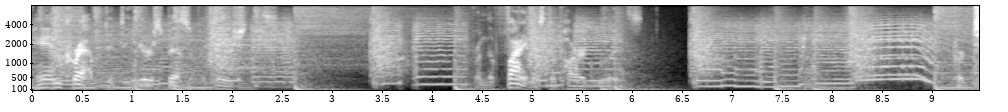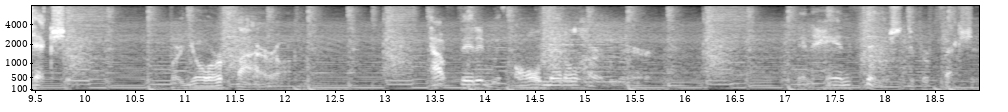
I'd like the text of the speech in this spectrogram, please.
Handcrafted to your specifications. From the finest of hardwoods. Protection for your firearm. Outfitted with all metal hardware. And hand finished to perfection.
